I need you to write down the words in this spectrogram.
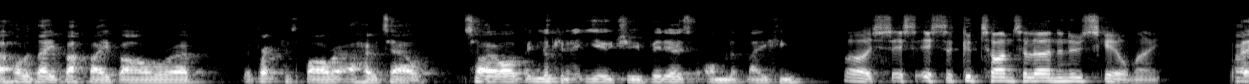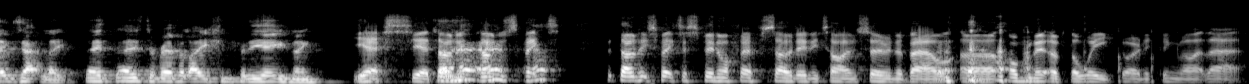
a holiday buffet bar or a, a breakfast bar at a hotel. So I've been looking at YouTube videos for omelette making. Well, it's, it's it's a good time to learn a new skill, mate. Well, exactly. There, there's the revelation for the evening. Yes, yeah. Don't, how- don't how- expect don't expect a spin-off episode anytime soon about uh, omelette of the week or anything like that.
